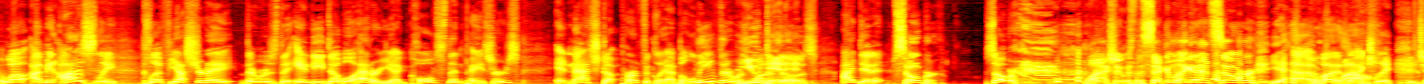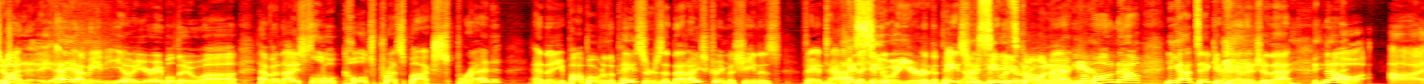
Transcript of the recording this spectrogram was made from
Well, I mean, honestly, Cliff. Yesterday there was the Indy doubleheader. You had Colts, then Pacers. It matched up perfectly. I believe there was You one of did it. those. I did it sober. Sober. well, actually, was the second leg of that sober? Yeah, it was Wow. actually. Good job. But hey, I mean, you know, you're able to uh, have a nice little Colts press box spread, and then you pop over the Pacers, and that ice cream machine is fantastic. I see the, what you're- in the Pacers. I see what's room, going man. on here. Come on now, you got to take advantage of that. No, uh,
